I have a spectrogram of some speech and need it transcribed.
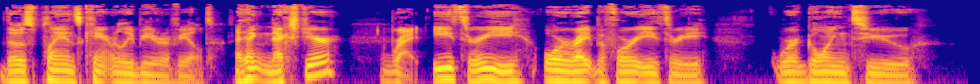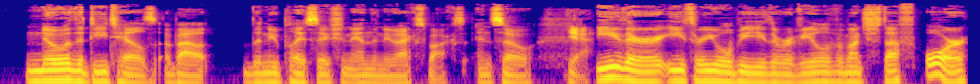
those plans can't really be revealed. I think next year right. E3 or right before E3, we're going to know the details about the new PlayStation and the new Xbox. And so Yeah. either E3 will be the reveal of a bunch of stuff or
